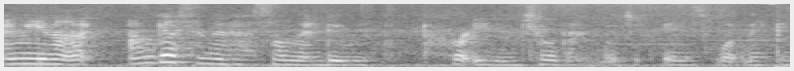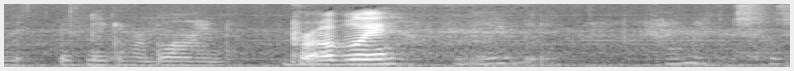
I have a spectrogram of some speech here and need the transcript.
I mean, I, I'm guessing it has something to do with her eating children, which is what making it is making her blind. Probably. Maybe. How many children?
